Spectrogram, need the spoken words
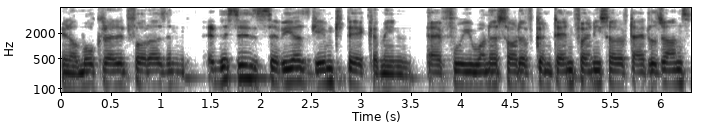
you know more credit for us. And this is Sevilla's game to take. I mean, if we want to sort of contend for any sort of title chance,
